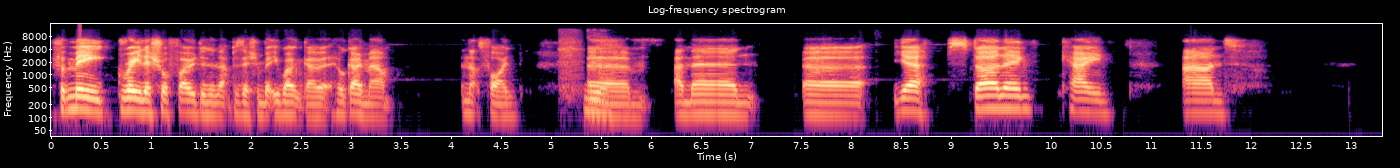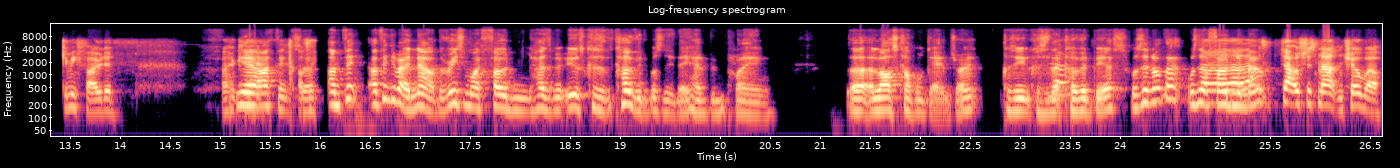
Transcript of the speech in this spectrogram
for me, Grealish or Foden in that position, but he won't go it. He'll go Mount, and that's fine. Yeah. Um, and then, uh, yeah, Sterling, Kane, and give me Foden. Okay. Yeah, I think so. take- I'm think I'm thinking about it now. The reason why Foden has been it was because of the COVID, wasn't it? They had been playing uh, the last couple of games, right? Because because of that COVID BS. Was it not that? Wasn't that Uh, Foden and that, Mount? was, that was just Mount and Chilwell.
